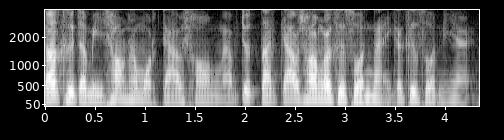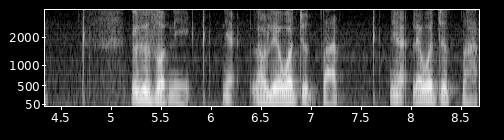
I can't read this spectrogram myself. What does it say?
ก็คือจะมีช่องทั้งหมด 9 ช่องนะครับจุดตัด 9 ช่องก็คือส่วนไหนก็คือส่วนนี้ฮะก็คือส่วนนี้เนี่ยเราเรียกว่าจุดตัดเนี่ยเรียกว่าจุดตัด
